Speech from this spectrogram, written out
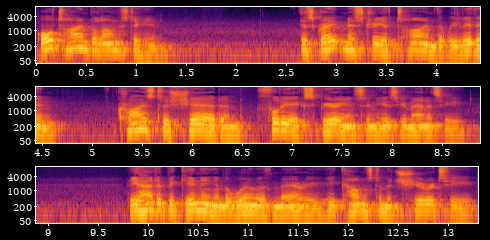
All time belongs to Him. This great mystery of time that we live in, Christ has shared and fully experienced in his humanity. He had a beginning in the womb of Mary. He comes to maturity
